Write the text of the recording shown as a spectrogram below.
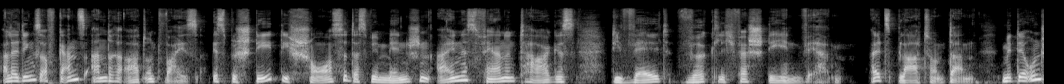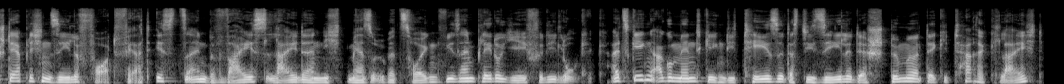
allerdings auf ganz andere Art und Weise. Es besteht die Chance, dass wir Menschen eines fernen Tages die Welt wirklich verstehen werden. Als Platon dann mit der unsterblichen Seele fortfährt, ist sein Beweis leider nicht mehr so überzeugend wie sein Plädoyer für die Logik. Als Gegenargument gegen die These, dass die Seele der Stimme der Gitarre gleicht,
